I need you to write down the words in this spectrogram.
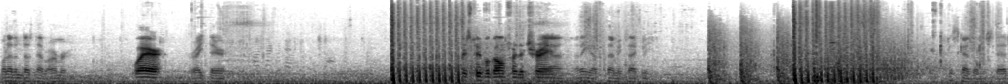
One of them doesn't have armor. Where? Right there. There's people going for the train. Yeah, I think that's them exactly. This guy's almost dead.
